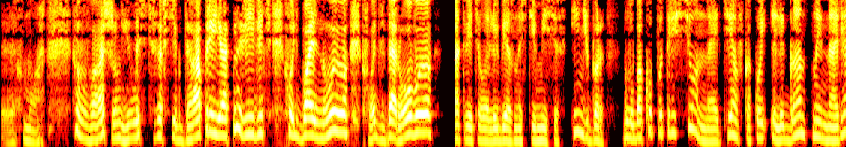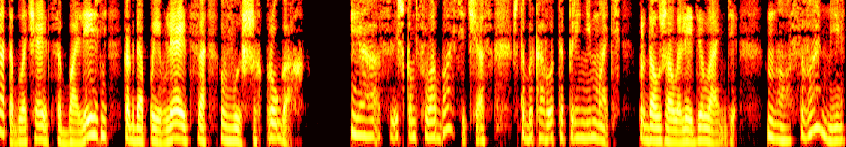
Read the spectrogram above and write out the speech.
«Эх, ма, вашу милость завсегда приятно видеть, хоть больную, хоть здоровую», — ответила любезностью миссис Инчбор, глубоко потрясенная тем, в какой элегантный наряд облачается болезнь, когда появляется в высших кругах. «Я слишком слаба сейчас, чтобы кого-то принимать», — продолжала леди Ланди. «Но с вами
